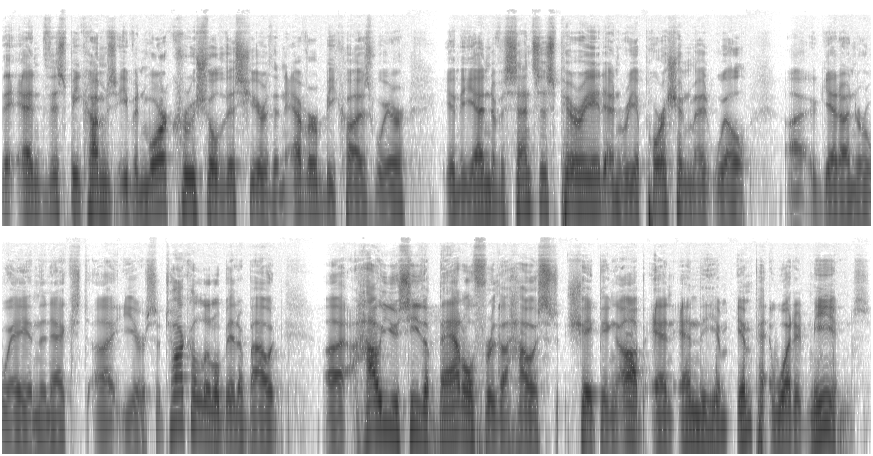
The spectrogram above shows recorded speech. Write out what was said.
and this becomes even more crucial this year than ever because we're in the end of a census period and reapportionment will uh, get underway in the next uh, year. So, talk a little bit about uh, how you see the battle for the House shaping up and, and the impact, what it means.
